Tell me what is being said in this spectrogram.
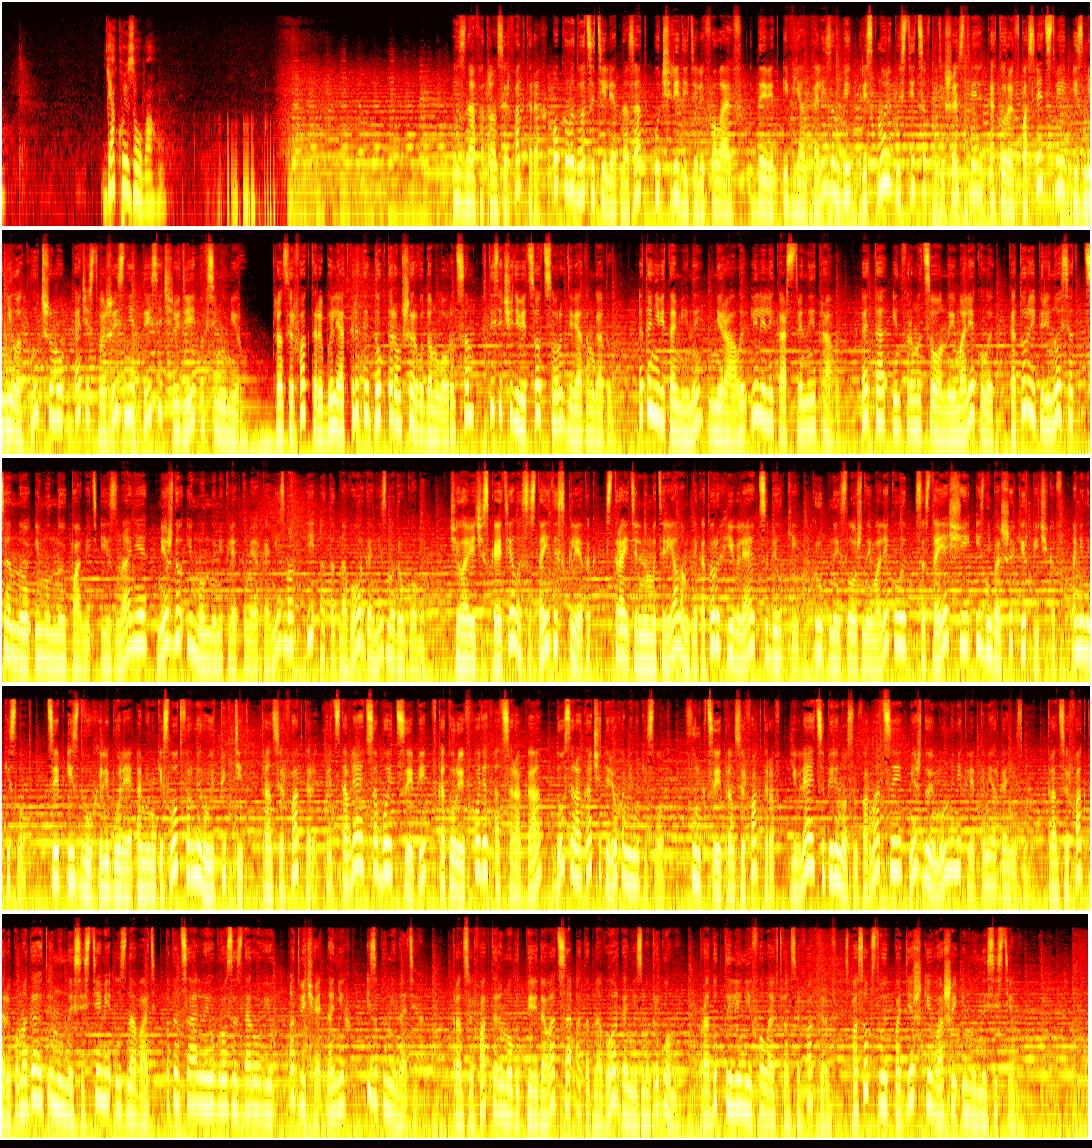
Дякую за увагу. Узнав о трансфер-факторах, около 20 лет назад учредители For Life Дэвид и Бьянка Лизенби рискнули пуститься в путешествие, которое впоследствии изменило к лучшему качество жизни тысяч людей по всему миру. Трансфер-факторы были открыты доктором Шервудом Лоренсом в 1949 году. Это не витамины, минералы или лекарственные травы. Это информационные молекулы, которые переносят ценную иммунную память и знания между иммунными клетками организма и от одного организма другому. Человеческое тело состоит из клеток, строительным материалом для которых являются белки, крупные сложные молекулы, состоящие из небольших кирпичиков, аминокислот. Цепь из двух или более аминокислот формирует пептид. Трансферфакторы представляют собой цепи, в которые входят от 40 до 44 аминокислот. Функцией трансферфакторов является перенос информации между иммунными клетками организма. Трансферфакторы помогают иммунной системе узнавать потенциальные угрозы здоровью, отвечать на них и запоминать их. Трансферфакторы могут передаваться от одного организма другому. Продукты линии Life трансферфакторов способствуют поддержке вашей иммунной системы.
